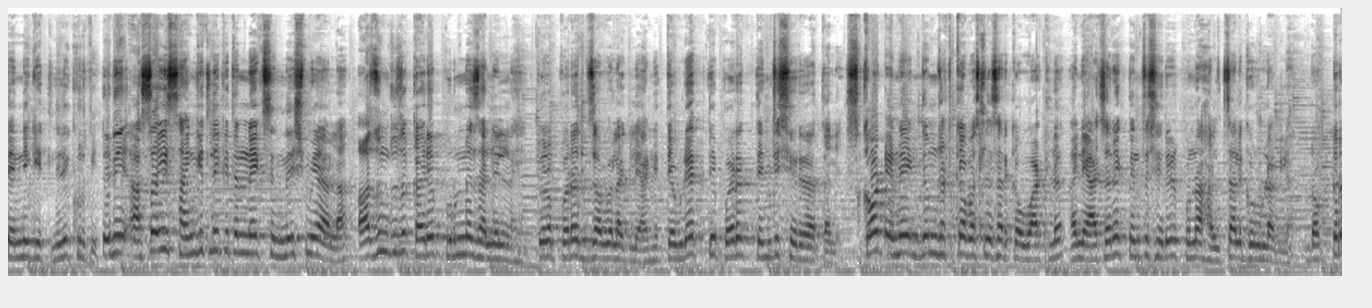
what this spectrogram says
त्यांनी घेतलेली कृती. त्यांनी असंही सांगितले की त्यांना एक संदेश मिळाला अजून तुझं कार्य पूर्ण झालेलं नाही. तुला परत जावं लागले आणि तेवढ्यात ते परत त्यांच्या शरीरात आले. स्कॉट यांना एकदम झटका बसल्यासारखं वाटलं आणि अचानक त्यांचं शरीर पुन्हा हालचाल करू लागलं. डॉक्टर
